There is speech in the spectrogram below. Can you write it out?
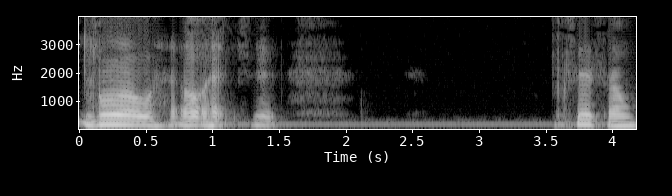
Boa, That's Sessão.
